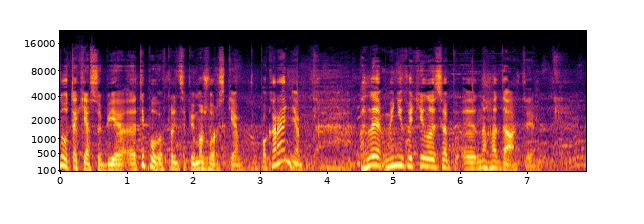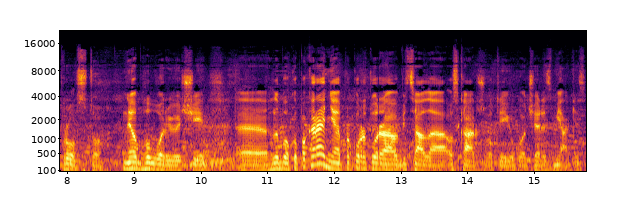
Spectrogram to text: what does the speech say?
ну, таке собі е, типове, в принципі, мажорське покарання. Але мені хотілося б е, нагадати просто, не обговорюючи е, глибоко покарання, прокуратура обіцяла оскаржувати його через м'якість.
